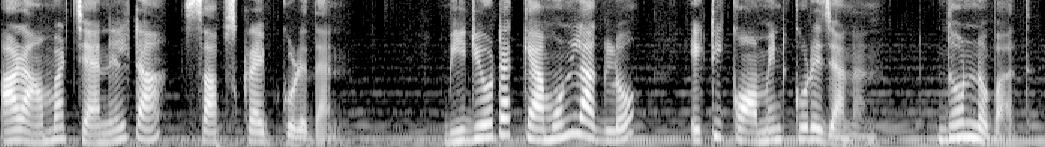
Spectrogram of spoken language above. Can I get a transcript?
আর আমার চ্যানেলটা সাবস্ক্রাইব করে দেন। ভিডিওটা কেমন লাগল একটি কমেন্ট করে জানান। ধন্যবাদ।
